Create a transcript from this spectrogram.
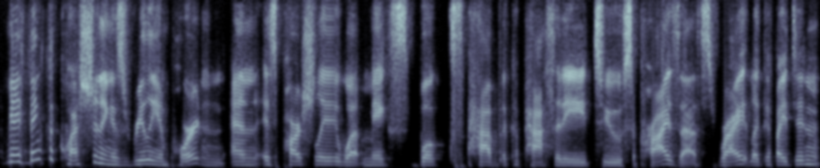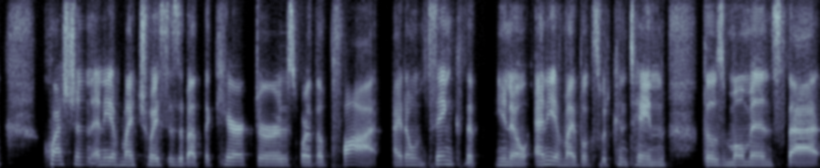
I mean, I think the questioning is really important and is partially what makes books have the capacity to surprise us, right? Like, if I didn't question any of my choices about the characters or the plot, I don't think that, you know, any of my books would contain those moments that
